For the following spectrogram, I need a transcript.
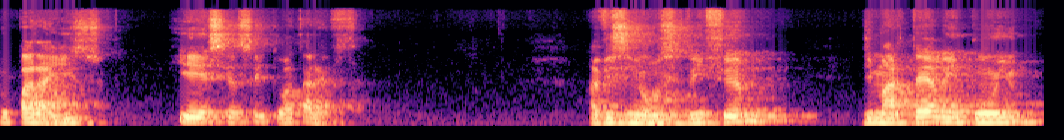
no paraíso, e esse aceitou a tarefa avizinhou-se do enfermo, de martelo em punho,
